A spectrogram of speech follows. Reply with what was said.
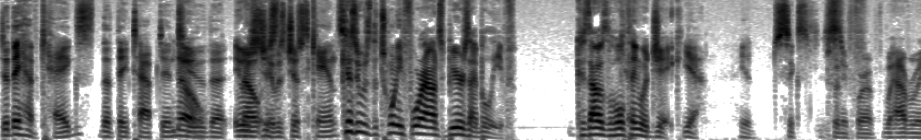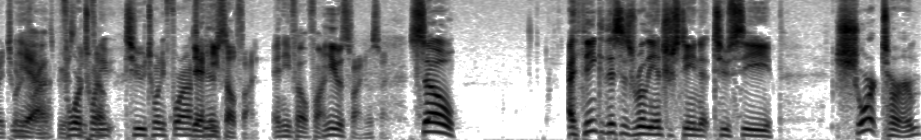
Did they have kegs that they tapped into? No, that it no, was just- it was just cans. because it was the 24 ounce beers, I believe. Because that was the whole thing with Jake. Yeah, he had six, 24, however many 24 yeah, ounce beers. four he felt- 22, 24 ounce Yeah, beers. he felt fine. and he felt fine. He was fine. He was fine. So, I think this is really interesting to see. Short term,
